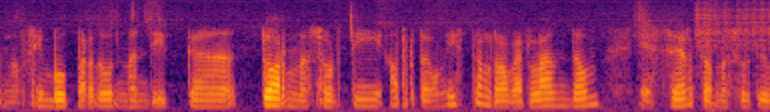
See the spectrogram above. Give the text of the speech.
en el símbol perdut, m'han dit que torna a sortir el protagonista, el Robert Landom, és cert, torna a sortir,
